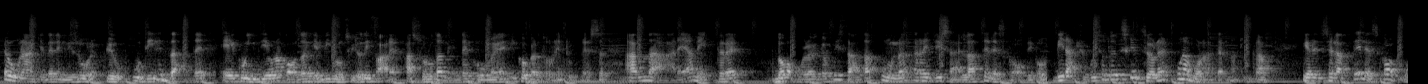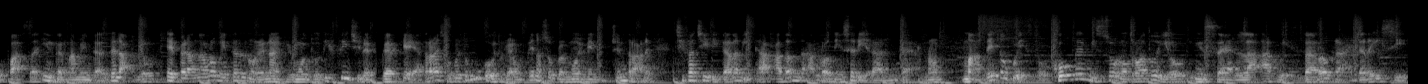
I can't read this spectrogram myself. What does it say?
è una anche delle misure più utilizzate e quindi è una cosa che vi consiglio di fare assolutamente come i copertoni tubeless. Andare a mettere dopo che l'avete acquistata un reggisella telescopico. Vi lascio qui sotto in descrizione una buona alternativa. Il reggisella telescopico passa internamente al telaio e per andarlo a mettere non è neanche molto difficile perché attraverso questo buco che troviamo appena sopra il movimento centrale ci facilita la vita ad andarlo ad inserire all'interno. Ma detto questo come mi sono trovato io in sella a questa Rock Rider AC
